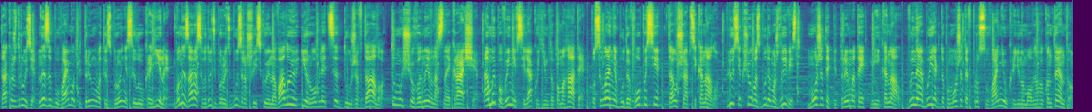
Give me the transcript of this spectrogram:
Також, друзі, не забуваймо підтримувати Збройні Сили України. Вони зараз ведуть боротьбу з рашистською навалою і роблять це дуже вдало, тому що вони в нас найкращі. А ми повинні всіляко їм допомагати. Посилання буде в описі та у шапці каналу. Плюс, якщо у вас буде можливість, можете підтримати мій канал. Ви неабияк допоможете в просуванні україномовного контенту.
